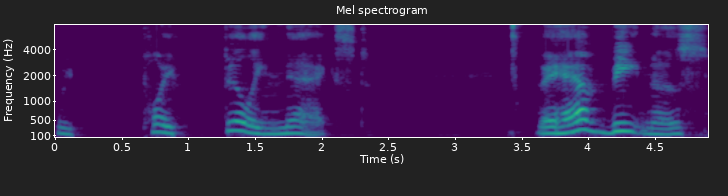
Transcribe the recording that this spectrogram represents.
We play Philly next. They have beaten us.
